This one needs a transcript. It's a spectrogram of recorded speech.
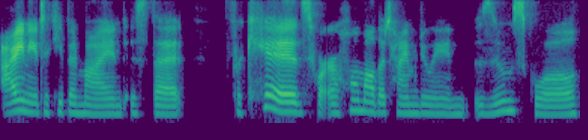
I need to keep in mind is that for kids who are home all the time doing Zoom school,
